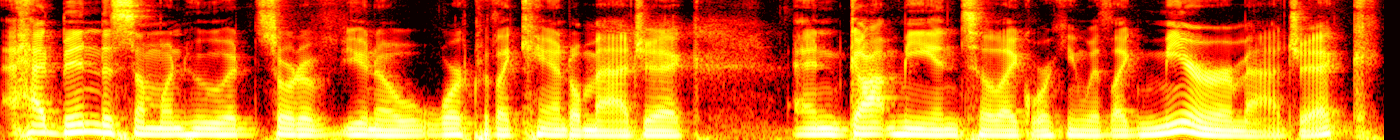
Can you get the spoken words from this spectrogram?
had been to someone who had sort of, you know, worked with like candle magic and got me into like working with like mirror magic,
